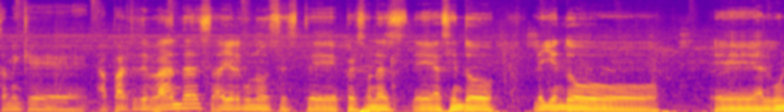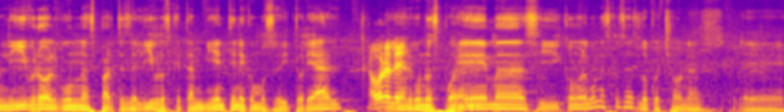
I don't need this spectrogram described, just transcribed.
también que aparte de bandas, hay algunos este, personas eh, haciendo, leyendo eh, algún libro, algunas partes de libros que también tiene como su editorial. y Órale. algunos poemas y como algunas cosas locochonas. eh,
